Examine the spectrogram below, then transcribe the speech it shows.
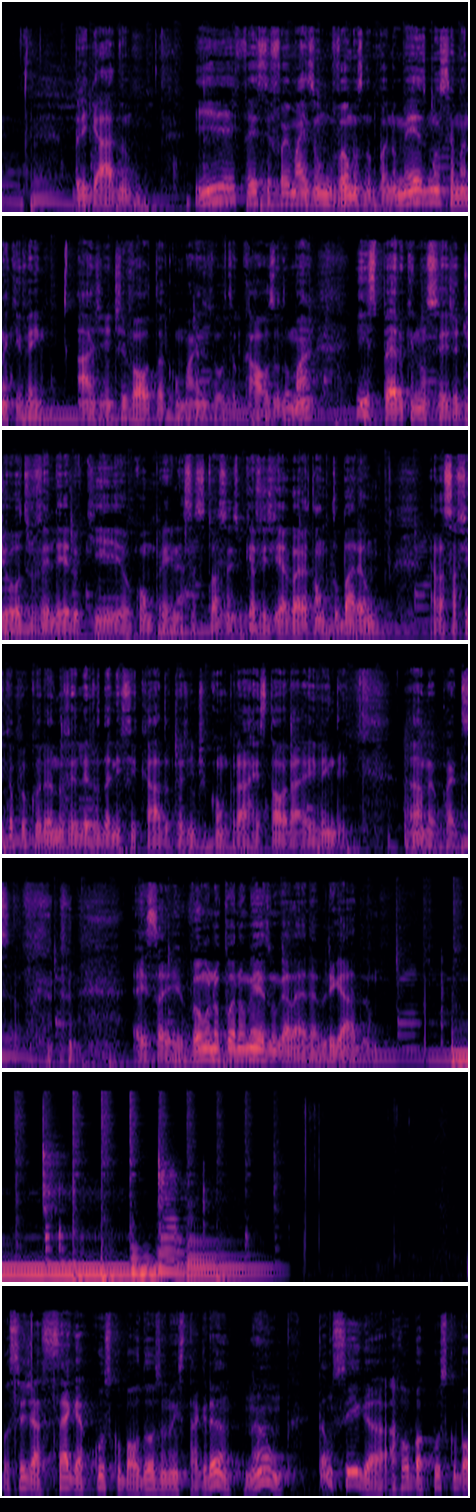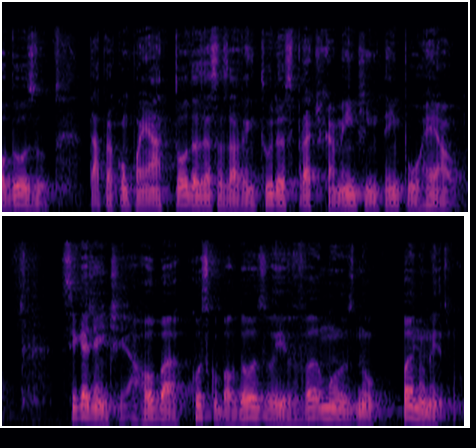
Obrigado. E esse foi mais um Vamos no Pano Mesmo. Semana que vem a gente volta com mais outro caos do mar. E espero que não seja de outro veleiro que eu comprei nessas situações. Porque a Vivi agora tá um tubarão. Ela só fica procurando veleiro danificado pra gente comprar, restaurar e vender. Ah, meu pai do céu. é isso aí. Vamos no pano mesmo, galera. Obrigado. Você já segue a Cusco Baldoso no Instagram? Não? Então siga, arroba Cusco Baldoso. Dá para acompanhar todas essas aventuras praticamente em tempo real. Siga a gente, arroba Cusco Baldoso e vamos no pano mesmo.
